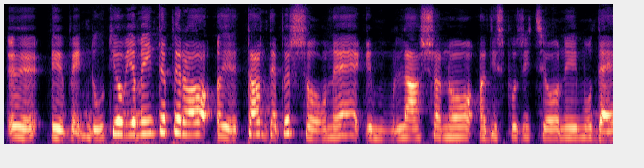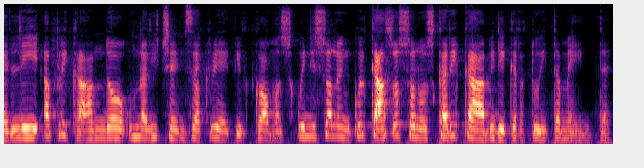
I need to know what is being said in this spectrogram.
eh, e venduti ovviamente, però eh, tante persone mm, lasciano a disposizione i modelli applicando una licenza Creative Commons, quindi sono, in quel caso sono scaricabili gratuitamente.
